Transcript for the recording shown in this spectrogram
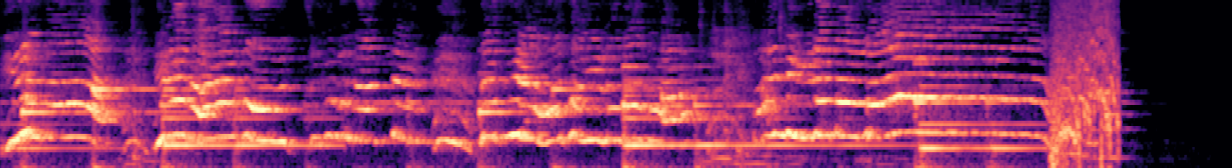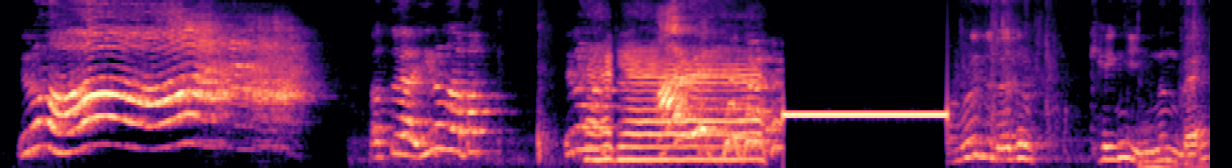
일어나! 일어나라고! 죽으면 안 돼! 타투야, 와서 일어나봐! 빨리 일어나봐! 일어나! 타투야, 일어나봐. 일어나. 우리 집 애들 개인기 있는데?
